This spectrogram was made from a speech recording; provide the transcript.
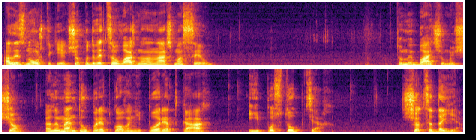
Але знову ж таки, якщо подивитися уважно на наш масив, то ми бачимо, що елементи упорядковані по рядках і по стовпцях. Що це дає?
